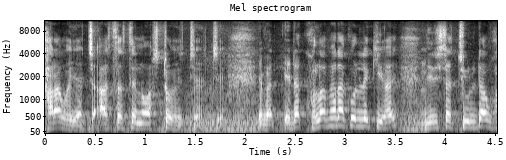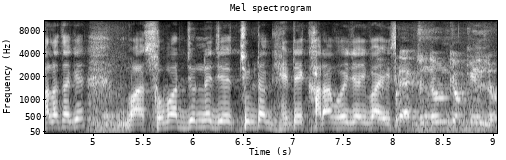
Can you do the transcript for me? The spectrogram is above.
খারাপ হয়ে যাচ্ছে আস্তে আস্তে নষ্ট হচ্ছে যাচ্ছে এবার এটা খোলাফেরা করলে কি হয়? জিনিসটা চুলটাও ভালো থাকে বা শোবার জন্য যে চুলটা ঘেঁটে খারাপ হয়ে যায় বা একজন যখন কেউ কিনলো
